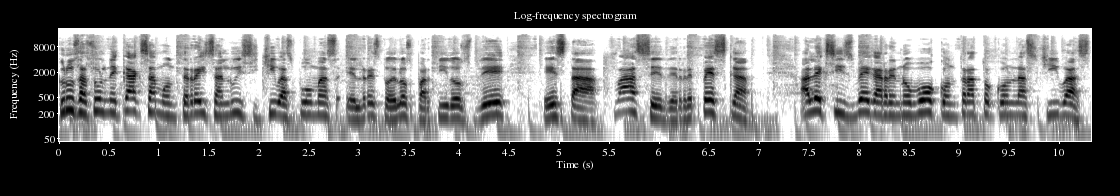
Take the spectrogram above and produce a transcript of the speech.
Cruz Azul Necaxa, Monterrey San Luis y Chivas Pumas el resto de los partidos de esta fase de repesca. Alexis Vega renovó contrato con las Chivas.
